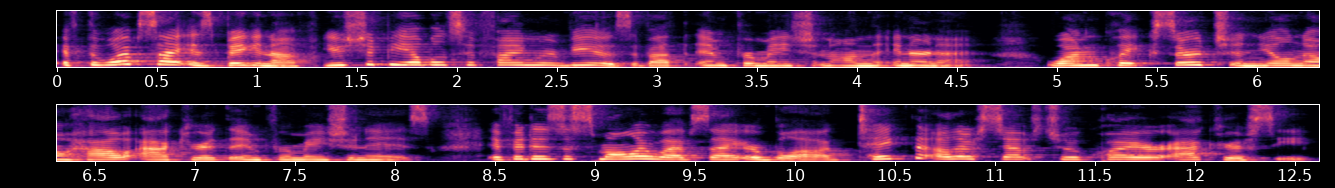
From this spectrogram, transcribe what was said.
If the website is big enough, you should be able to find reviews about the information on the internet. One quick search and you'll know how accurate the information is. If it is a smaller website or blog, take the other steps to acquire accuracy.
